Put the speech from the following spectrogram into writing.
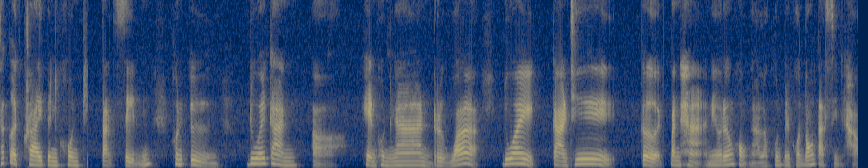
ถ้าเกิดใครเป็นคนที่ตัดสิน คนอื่น ด้วยการเห็นผลงานหรือว่าด้วยการที่เกิดปัญหาในเรื่องของงานแล้วคุณเป็นคนต้องตัดสินเขา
